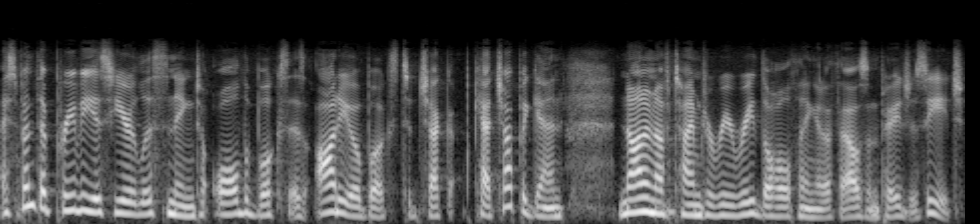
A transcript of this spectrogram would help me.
I spent the previous year listening to all the books as audiobooks to check, catch up again, not enough time to reread the whole thing at a thousand pages each.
